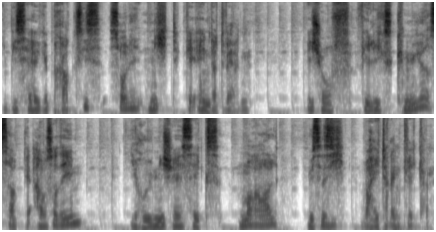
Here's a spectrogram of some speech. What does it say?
Die bisherige Praxis solle nicht geändert werden. Bischof Felix Kmür sagte außerdem, die römische Sexmoral müsse sich weiterentwickeln.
